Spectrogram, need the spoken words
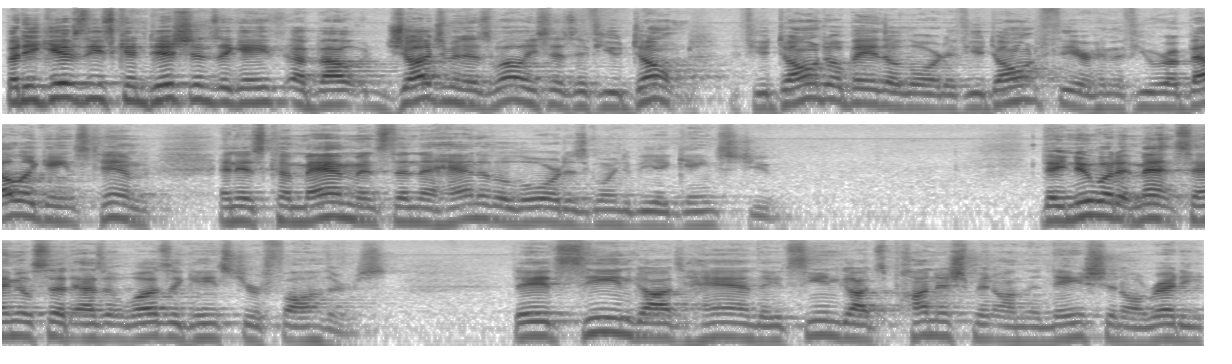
But he gives these conditions against, about judgment as well. He says, if you don't, if you don't obey the Lord, if you don't fear him, if you rebel against him and his commandments, then the hand of the Lord is going to be against you. They knew what it meant. Samuel said, as it was against your fathers. They had seen God's hand, they had seen God's punishment on the nation already.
